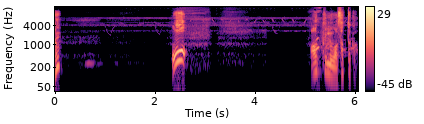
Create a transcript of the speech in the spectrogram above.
れ？お！悪夢は去ったか。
